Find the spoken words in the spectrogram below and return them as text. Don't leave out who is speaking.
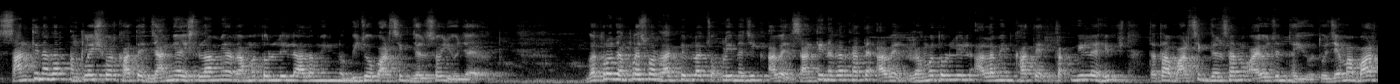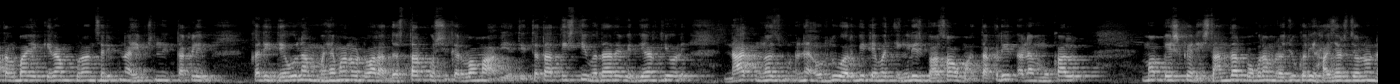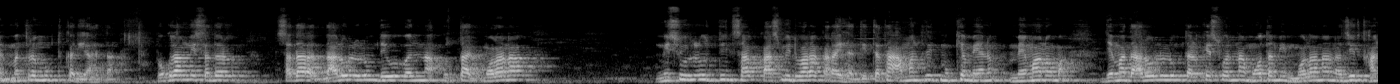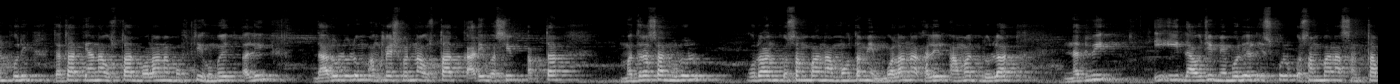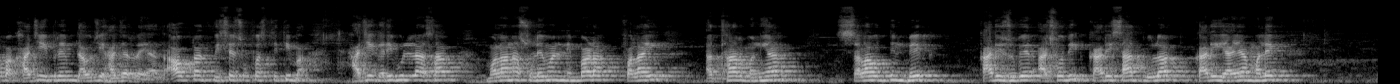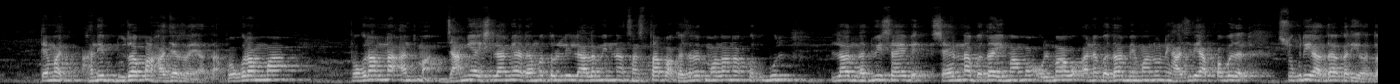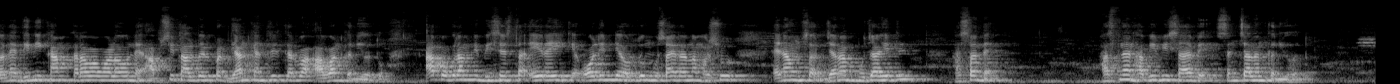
Speaker 1: શાંતિનગર અંકલેશ્વર ખાતે જામિયા ઇસ્લામિયા રહમતુલ્લીલ આલમીનનો બીજો વાર્ષિક જલસો યોજાયો હતો. ગતરોજ અંકલેશ્વર રાજપીપલા ચોકડી નજીક આવેલ શાંતિનગર ખાતે આવેલ રહમતુલ્લીલ આલમીન ખાતે તકબીલે હિફ્સ તથા વાર્ષિક જલસાનું આયોજન થયું હતું, જેમાં બાર તલબાએ કિરામ કુરાન શરીફના હિફ્સની તકલીફ કરી તેઓના મહેમાનો દ્વારા દસ્તારપોશી કરવામાં આવી હતી તથા ત્રીસથી વધારે વિદ્યાર્થીઓએ નાત નઝમ અને ઉર્દુ અરબી તેમજ ઇંગ્લિશ ભાષાઓમાં તકરીર અને મુકાલ માં પેશ કરી શાનદાર પ્રોગ્રામ રજૂ કરી હાજરજનોને મંત્રમુગ્ધ કર્યા હતા પ્રોગ્રામની સદર સદારત દાલુલ ઉલુમ દેવબંધના ઉસ્તાદ મૌલાના મિસુલુદ્દીન સાહેબ કાશ્મીર દ્વારા કરાઈ હતી તથા આમંત્રિત મુખ્ય મહેન- મહેમાનોમાં જેમાં દારુલ ઉલુમ તડકેશ્વરના મોહતમી મૌલાના નઝીર ખાનપુરી તથા ત્યાંના ઉસ્તાદ મૌલાના મુફ્તી હુમેદ અલી દારુલ ઉલુમ અંકલેશ્વરના ઉસ્તાદ Qari Wasif Akhtar મદ્રસા Noorul Quran કોસંબાના મોહતમી Maulana Khalil Ahmad Dulat Nadvi E Davji Memorial School કોસંબાના સંસ્થાપક હાજી ઇબ્રાહીમ દાવજી હાજર રહ્યા હતા. આ ઉપરાંત વિશેષ ઉપસ્થિતિમાં હાજી ગરીબુલ્લા સાહેબ, મૌલાના સુલેમાન લીંબાડા, ફલાઈ અથાર મનિયાર, સલાઉદ્દીન બેગ, કારી ઝુબેર આશોદી કારી સાદ ગુલાબ કારી યાયા મલેક તેમજ હનીફ દુધા પણ હાજર રહ્યા હતા. પ્રોગ્રામમાં પ્રોગ્રામના અંતમાં જામિયા ઇસ્લામિયા રહમતુલ્લીલ આલમીનના સંસ્થાપક હઝરત મૌલાના કુતબુલ્લા નદવી સાહેબે શહેરના બધા ઇમામો, ઉલમાઓ અને બધા મહેમાનોની હાજરી આપવા બદલ શુક્રિયા અદા કર્યો હતો અને દીની કામ કરાવવાવાળાઓને આપસી તાલમેલ પર ધ્યાન કેન્દ્રિત કરવા આહવાન કર્યું હતું. આ પ્રોગ્રામની વિશેષતા એ રહી કે ઓલ ઇન્ડિયા ઉર્દુ મુશાયરાના મશહૂર એનાઉન્સર જનાબ મુજાહિદ હસને હસનાન હબીબી સાહેબે સંચાલન કર્યું હતું.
